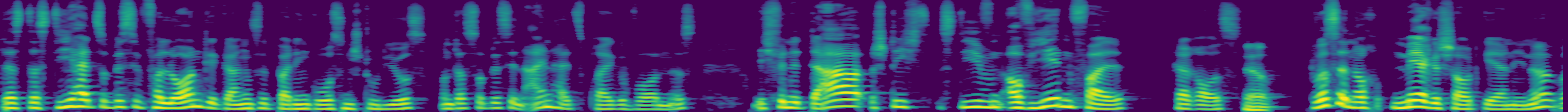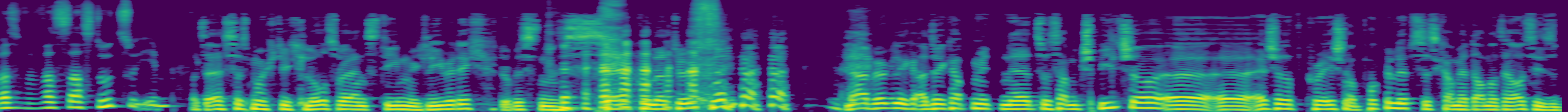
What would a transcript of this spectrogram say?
dass, dass die halt so ein bisschen verloren gegangen sind bei den großen Studios und das so ein bisschen einheitsbrei geworden ist. Und ich finde, da sticht Steven auf jeden Fall heraus. Ja. Du hast ja noch mehr geschaut, Gerni, ne? Was, was sagst du zu ihm? Als erstes möchte ich loswerden, Steam, ich liebe dich. Du bist ein sehr cooler Typ. Na, wirklich. Also ich habe mit äh, zusammen gespielt schon, äh, äh, Azure of Creation Apocalypse, das kam ja damals raus, dieses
